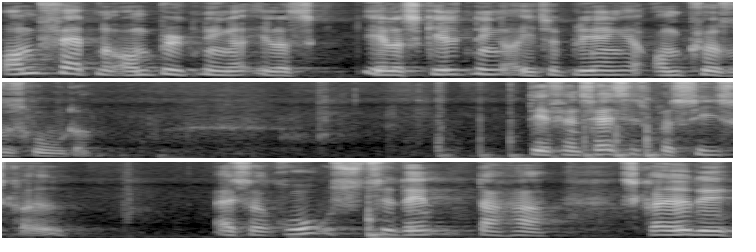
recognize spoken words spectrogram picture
omfattende ombygninger eller eller skiltning og etablering af omkørselsruter. Det er fantastisk præcis skrevet. Altså ros til den, der har skrevet det.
